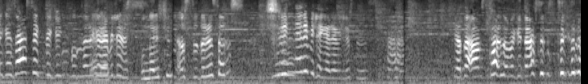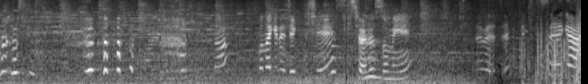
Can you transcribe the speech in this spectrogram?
gezersek bir gün bunları Evet. görebiliriz. Bunlar için Isıtırırsanız şirinleri bile görebilirsiniz. ya da Amsterdam'a giderseniz de görebilirsiniz. Buna gidecekmişiz. Şöyle zoom in. Evet, Emre Kiliseye geldik.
